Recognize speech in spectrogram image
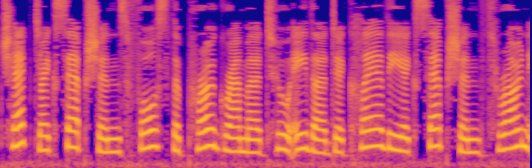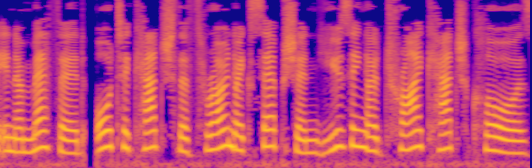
Checked exceptions force the programmer to either declare the exception thrown in a method, or to catch the thrown exception using a try-catch clause.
